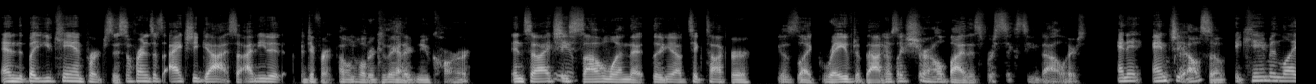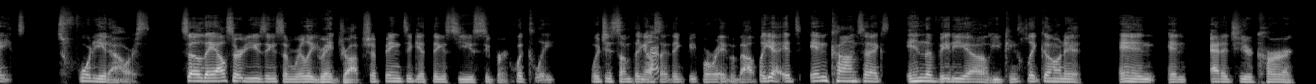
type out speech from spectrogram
And but you can purchase it. So for instance, I actually got so I needed a different phone holder because I got a new car. And so I actually Yeah. saw one that the you know TikToker was like raved about. And I was like, sure, I'll buy this for sixteen dollars. And it and she also it came in like forty eight hours. So they also are using some really great drop shipping to get things to you super quickly, which is something else I think people rave about. But yeah, it's in context in the video. You can click on it and and add it to your cart,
